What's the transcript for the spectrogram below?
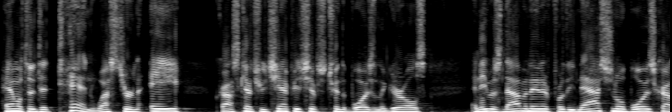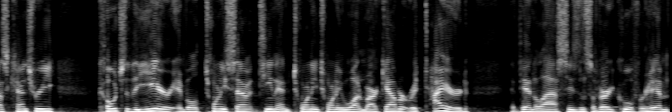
Hamilton to 10 Western A cross country championships between the boys and the girls. And he was nominated for the National Boys Cross Country Coach of the Year in both 2017 and 2021. Mark Albert retired at the end of last season, so very cool for him.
